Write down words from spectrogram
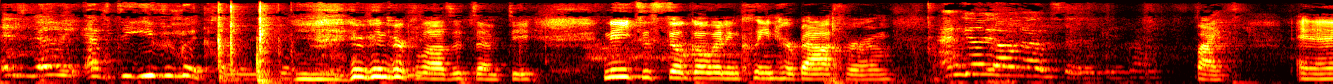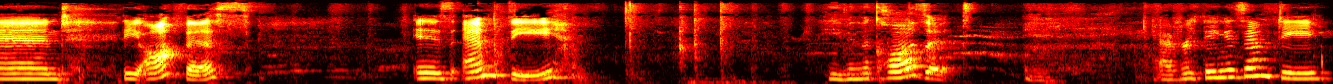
It's very empty, even my clothes. Even her closet's empty. Needs to still go in and clean her bathroom. I'm gonna go downstairs. Bye. And the office is empty. Even the closet. Everything is empty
